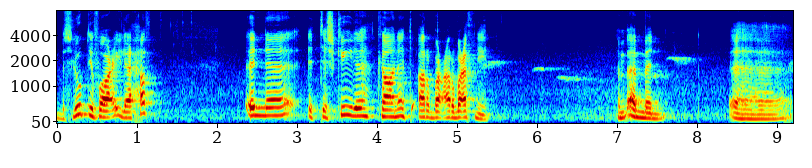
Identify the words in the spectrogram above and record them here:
بأسلوب دفاعي لاحظت إن التشكيلة كانت 4 4 2 مأمن آه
